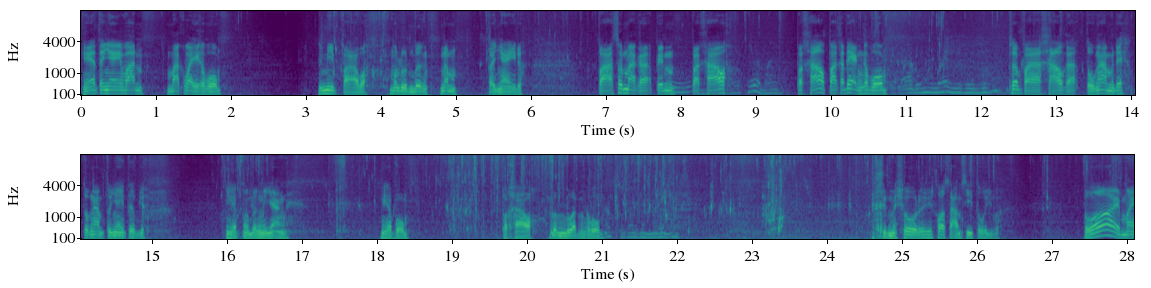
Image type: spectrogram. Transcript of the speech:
แหแต่ใหญ่วันมักไว้ครับผม นี่มีป่าบ่มาลุ่นเบิงน้ำปลาใหญ่เด้วย ปลาส่วนมากอะเป็นปลาขาวปลาขาวปลากระแดงครับผมถ้าปลาขาวกะตัวงามไม่ได้ตัวงามตัวใหญ่เติบอยู่นี่ครับมาเบิ่งในอย่างนี่ครับผมปลาขาวล้วนๆครับผม ขึ้นมาโชว์ด้วยพ่อสามสี่ตัวอยู่ปะโอ้ยไม่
